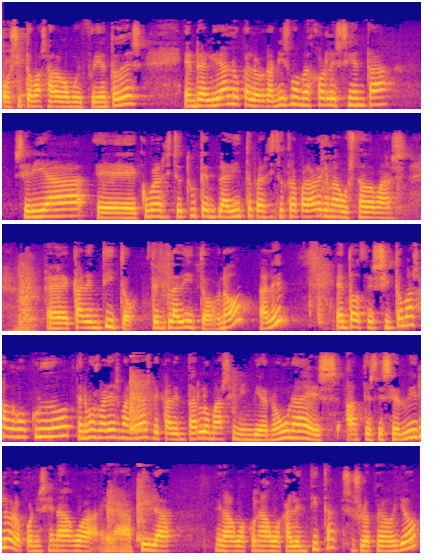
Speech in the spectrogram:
O si tomas algo muy frío. Entonces, en realidad lo que al organismo mejor le sienta sería, eh, ¿cómo lo has dicho tú? Templadito, pero has dicho otra palabra que me ha gustado más. Eh, calentito, templadito, ¿no? ¿Vale? Entonces, si tomas algo crudo, tenemos varias maneras de calentarlo más en invierno. Una es, antes de servirlo, lo pones en agua, en la pila del agua con agua calentita, eso es lo que hago yo.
